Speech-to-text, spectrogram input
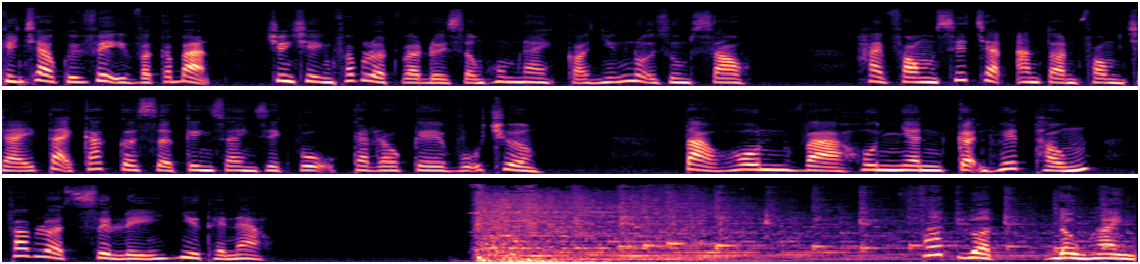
Kính chào quý vị và các bạn. Chương trình Pháp luật và đời sống hôm nay có những nội dung sau. Hải Phòng siết chặt an toàn phòng cháy tại các cơ sở kinh doanh dịch vụ karaoke vũ trường. Tảo hôn và hôn nhân cận huyết thống, pháp luật xử lý như thế nào? Pháp luật đồng hành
